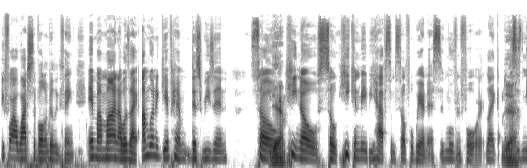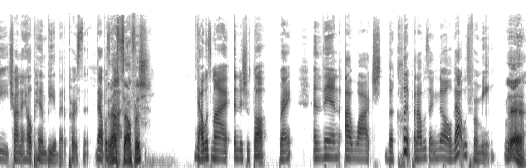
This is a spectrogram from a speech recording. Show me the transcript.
before I watched the vulnerability thing, in my mind, I was like, I'm gonna give him this reason. So Yeah. he knows, so he can maybe have some self awareness moving forward. Like this is me trying to help him be a better person. That was That's my selfish. that was my initial thought, right? And then I watched the clip and I was like, no, that was for me. Yeah.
